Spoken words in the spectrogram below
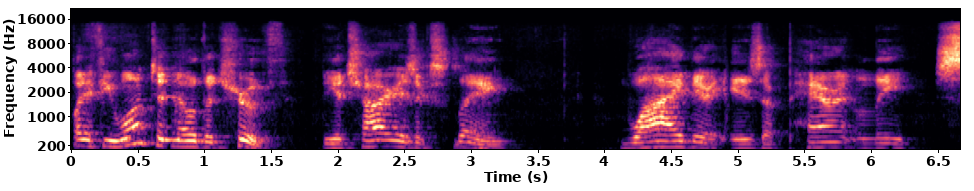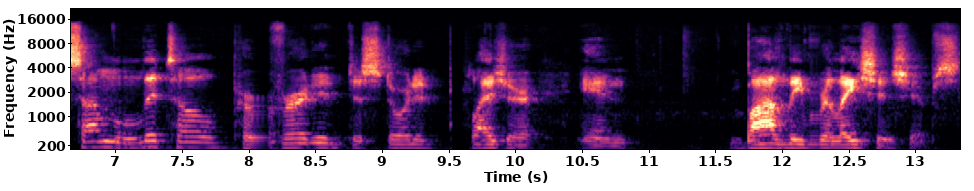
But if you want to know the truth, the Acharyas explain why there is apparently some little perverted, distorted pleasure in bodily relationships.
